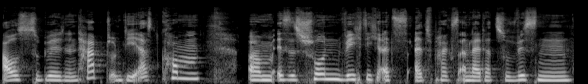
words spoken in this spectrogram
Auszubildenden habt und die erst kommen, ähm, ist es schon wichtig, als, als Praxisanleiter zu wissen,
